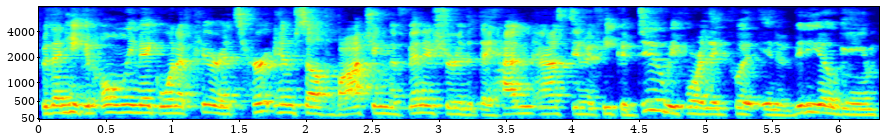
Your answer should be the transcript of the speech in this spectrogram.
But then he could only make one appearance, hurt himself botching the finisher that they hadn't asked him if he could do before they put in a video game.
